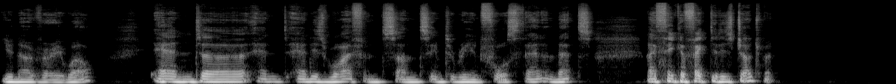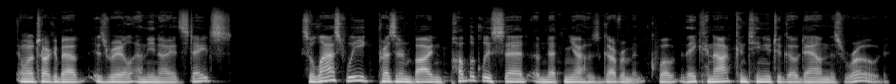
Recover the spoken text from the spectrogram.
you know very well. And uh, and and his wife and son seem to reinforce that, and that's, I think, affected his judgment. I want to talk about Israel and the United States. So last week, President Biden publicly said of Netanyahu's government, quote, they cannot continue to go down this road,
